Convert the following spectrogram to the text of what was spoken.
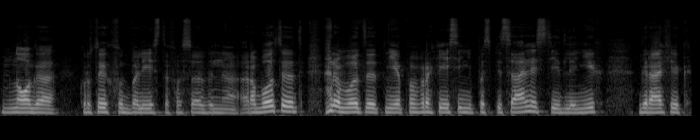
много крутых футболистов особенно работают, работают не по профессии, не по специальности, и для них график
